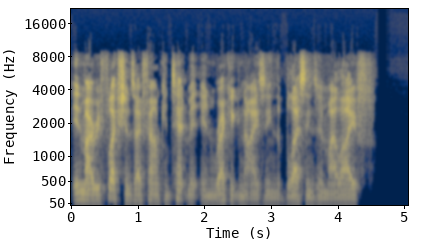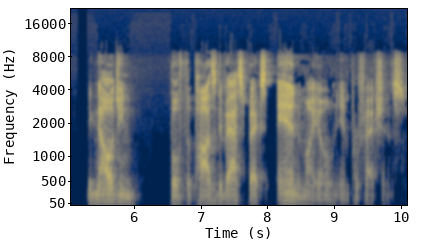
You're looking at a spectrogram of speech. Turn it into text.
in my reflections, I found contentment in recognizing the blessings in my life, acknowledging both the positive aspects and my own imperfections.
